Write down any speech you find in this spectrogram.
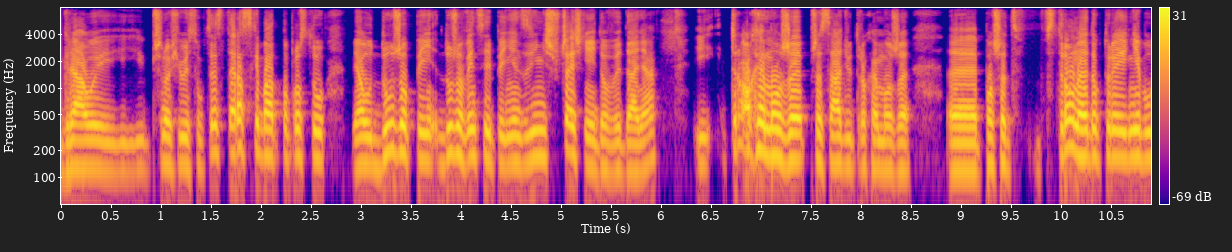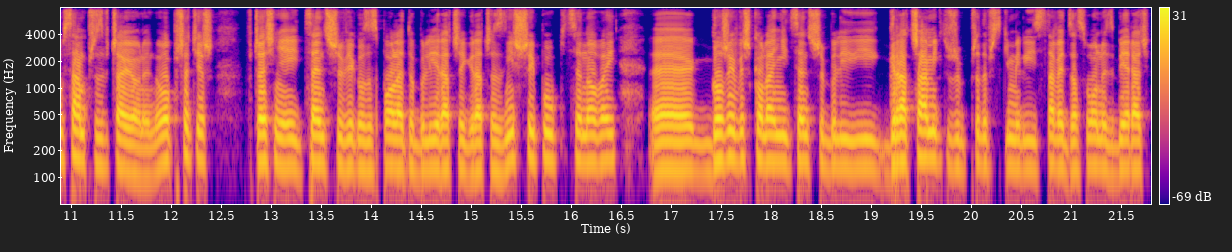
grały i przynosiły sukces. Teraz chyba po prostu miał dużo, dużo więcej pieniędzy niż wcześniej do wydania i trochę może przesadził, trochę może e, poszedł w stronę, do której nie był sam przyzwyczajony. No bo przecież wcześniej centrzy w jego zespole to byli raczej gracze z niższej półki cenowej, e, gorzej wyszkoleni centrzy byli graczami, którzy przede wszystkim mieli stawiać zasłony, zbierać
